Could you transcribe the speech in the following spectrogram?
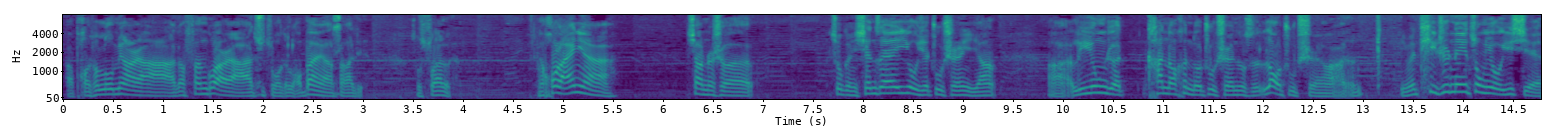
啊，抛头露面啊，到饭馆啊去做个老板呀啥的，就算了。那后来呢？想着说，就跟现在有些主持人一样，啊，利用着看到很多主持人都是老主持人啊，因为体制内总有一些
